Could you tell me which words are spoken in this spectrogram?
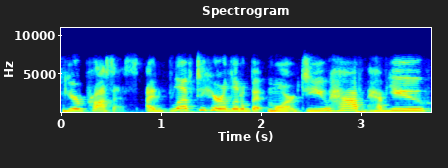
your process. I'd love to hear a little bit more. Do you have have you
